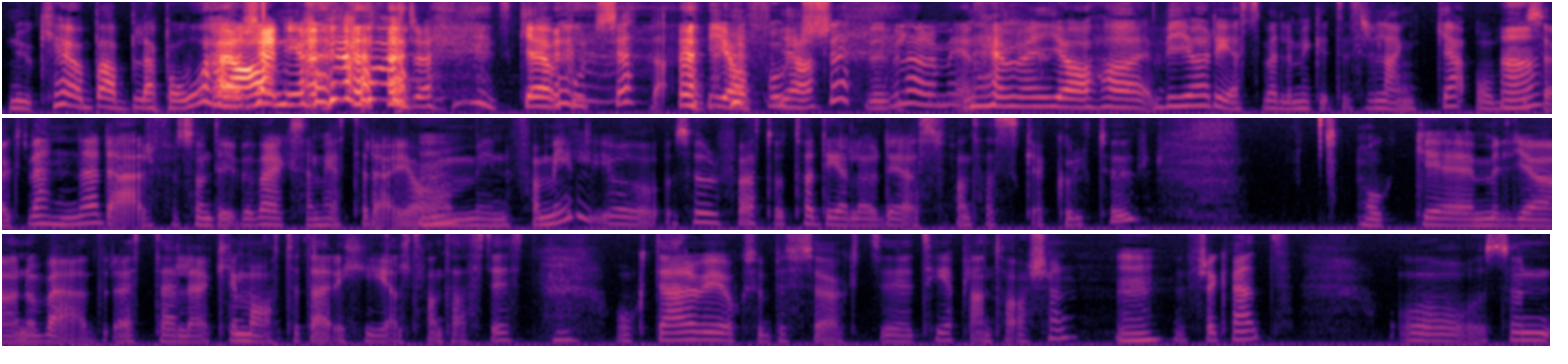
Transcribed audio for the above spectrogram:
Nu kan jag babbla på här ja. känner jag. Ska jag fortsätta? ja, fortsätt. Vi vill höra mer. Nej, men jag har, vi har rest väldigt mycket till Sri Lanka och ja. besökt vänner där för, som driver verksamheter där. Jag och mm. min familj och surfat och tagit del av deras fantastiska kultur. Och eh, miljön och vädret eller klimatet där är helt fantastiskt. Mm. Och där har vi också besökt eh, teplantagen mm. frekvent. Och så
